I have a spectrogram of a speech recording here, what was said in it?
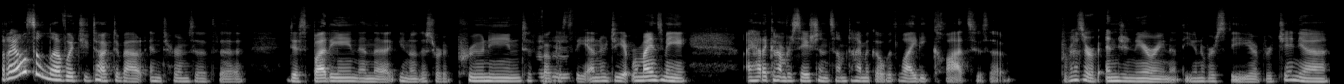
But I also love what you talked about in terms of the disbudding and the, you know, the sort of pruning to focus mm-hmm. the energy. It reminds me, I had a conversation some time ago with Leidy Klotz, who's a professor of engineering at the University of Virginia.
